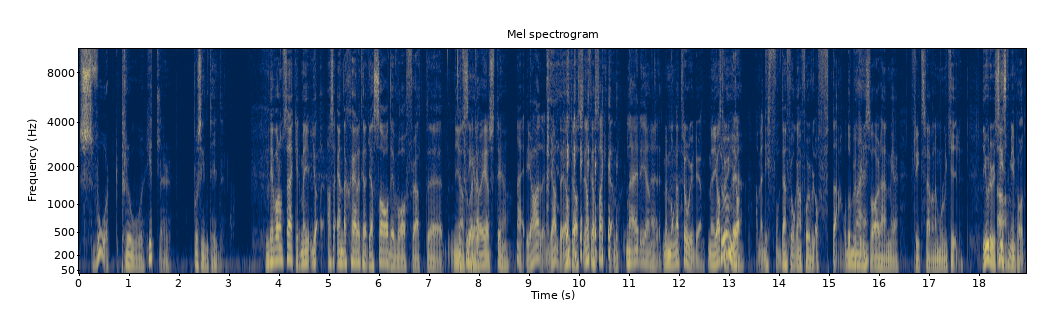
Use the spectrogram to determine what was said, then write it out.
svårt pro-Hitler på sin tid. Det var de säkert, men jag, alltså enda skälet till att jag sa det var för att eh, Du nyansera. tror att jag är SD? Nej, det har, det har inte, det har inte, jag, det har inte jag sagt än. Nej, det är jag inte. Men många tror ju det. Men jag Tror tror, de det? Jag, ja, men det, den frågan får du väl ofta och då brukar Nej. du svara det här med fritt svävande molekyl. Det gjorde du sist i min podd.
